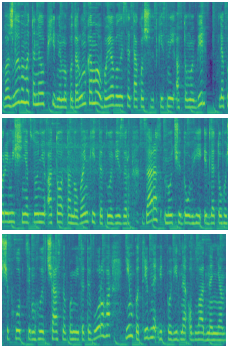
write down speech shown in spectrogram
Важливими та необхідними подарунками виявилися також швидкісний автомобіль для переміщення в зоні АТО та новенький тепловізор. Зараз ночі довгі, і для того, щоб хлопці могли вчасно помітити ворога, їм потрібне відповідне обладнання.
